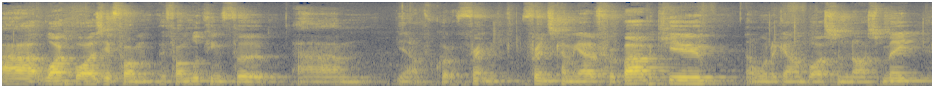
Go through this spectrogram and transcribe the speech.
Uh, likewise, if I'm if I'm looking for, um, you know, I've got a friend friends coming over for a barbecue, I want to go and buy some nice meat.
